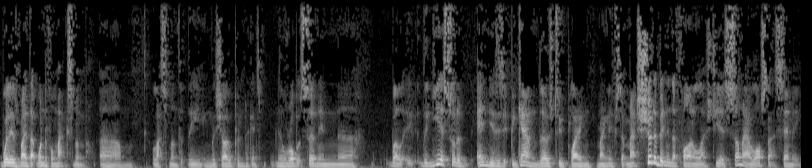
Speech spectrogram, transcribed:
Williams made that wonderful maximum um, last month at the English Open against Neil Robertson in. Uh, well, it, the year sort of ended as it began. Those two playing magnificent match. Should have been in the final last year. Somehow lost that semi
